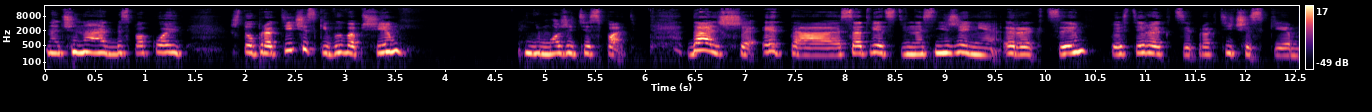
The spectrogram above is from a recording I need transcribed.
начинает беспокоить, что практически вы вообще не можете спать. Дальше это, соответственно, снижение эрекции, то есть эрекции практически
